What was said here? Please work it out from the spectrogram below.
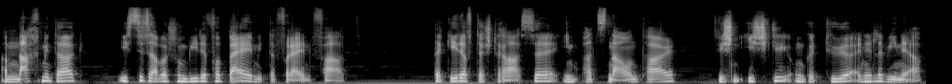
Am Nachmittag ist es aber schon wieder vorbei mit der freien Fahrt. Da geht auf der Straße im Paznauntal zwischen Ischgl und Gatür eine Lawine ab.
